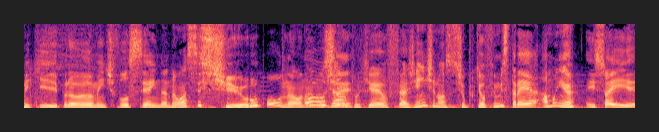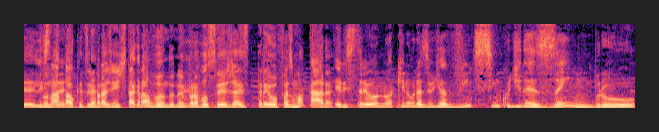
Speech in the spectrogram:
Filme que provavelmente você ainda não assistiu, ou não, né? Ou não já, sei. porque a gente não assistiu, porque o filme estreia amanhã. Isso aí, ele No estre- Natal, quer dizer, pra gente tá gravando, né? Pra você já estreou faz uma cara. Ele estreou no- aqui no Brasil dia 25 de dezembro.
